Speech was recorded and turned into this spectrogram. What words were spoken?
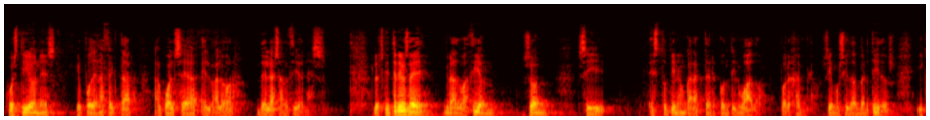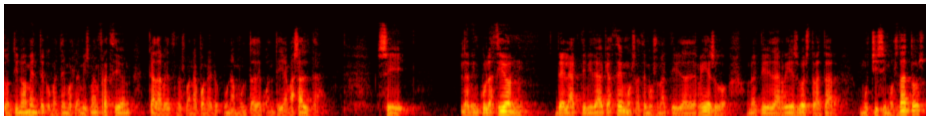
cuestiones que pueden afectar a cuál sea el valor de las sanciones. Los criterios de graduación son si esto tiene un carácter continuado. Por ejemplo, si hemos sido advertidos y continuamente cometemos la misma infracción, cada vez nos van a poner una multa de cuantía más alta. Si la vinculación de la actividad que hacemos, hacemos una actividad de riesgo, una actividad de riesgo es tratar muchísimos datos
